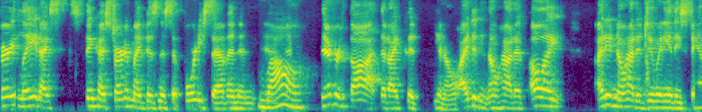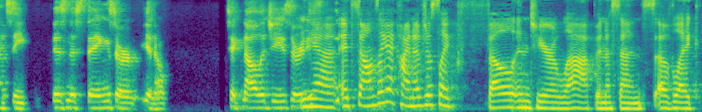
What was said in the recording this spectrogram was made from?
very late, I think I started my business at 47, and wow, and never thought that I could. You know, I didn't know how to. All I, I didn't know how to do any of these fancy business things or you know, technologies or anything. Yeah, it sounds like it kind of just like fell into your lap in a sense of like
